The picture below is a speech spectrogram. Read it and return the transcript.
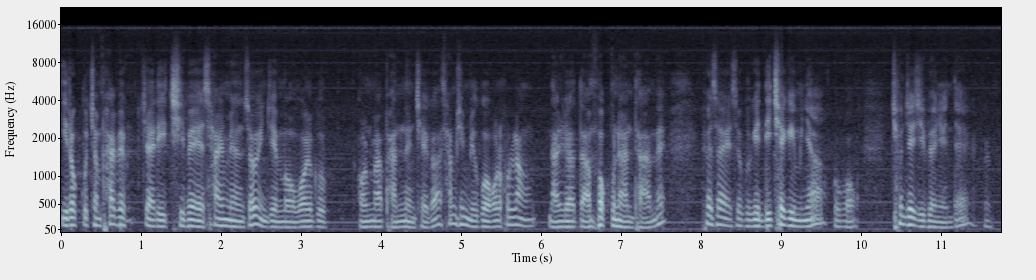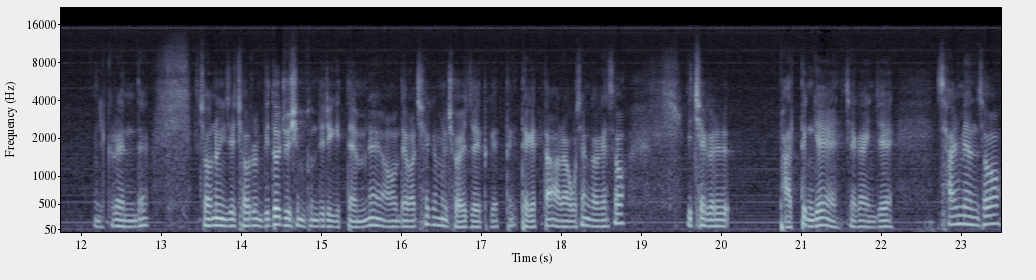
1억 9,800짜리 집에 살면서 이제 뭐 월급 얼마 받는 제가 36억을 홀랑 날려다 먹고 난 다음에 회사에서 그게 네 책임이냐? 그거 천재지변인데 그랬는데 저는 이제 저를 믿어주신 분들이기 때문에 어, 내가 책임을 져야 되겠다라고 생각해서 이 책을 봤던 게 제가 이제 살면서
